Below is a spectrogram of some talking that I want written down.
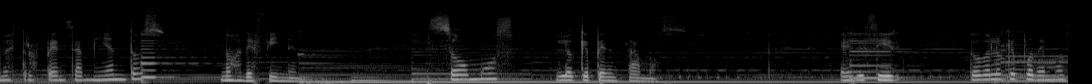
nuestros pensamientos nos definen. Somos lo que pensamos. Es decir, todo lo que podemos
